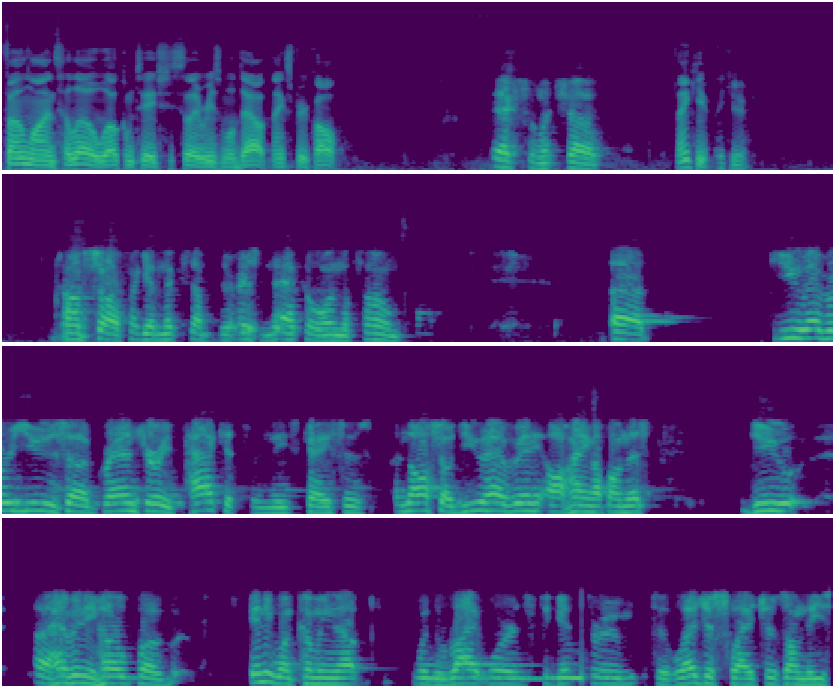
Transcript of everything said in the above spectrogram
phone lines. Hello, welcome to HCCLA Reasonable Doubt. Thanks for your call. Excellent show. Thank you. Thank you. I'm sorry if I get mixed up. There is an echo on the phone. Uh, do you ever use uh, grand jury packets in these cases? And also, do you have any? I'll hang up on this. Do you uh, have any hope of anyone coming up with the right words to get through to legislatures on these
